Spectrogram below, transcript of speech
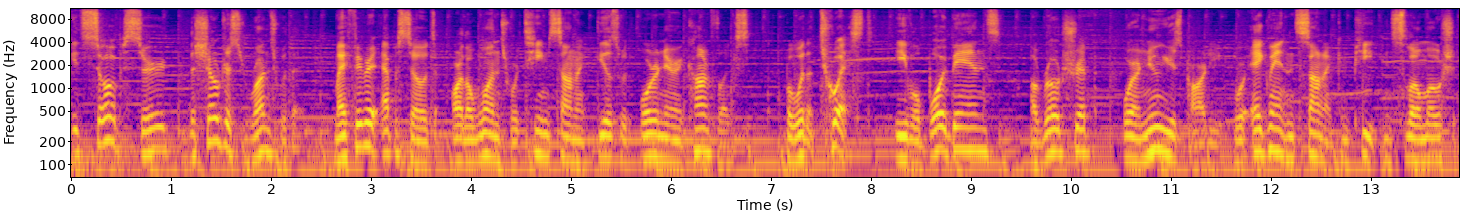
It's so absurd, the show just runs with it. My favorite episodes are the ones where Team Sonic deals with ordinary conflicts, but with a twist. Evil boy bands, a road trip, or a New Year's party where Eggman and Sonic compete in slow motion.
